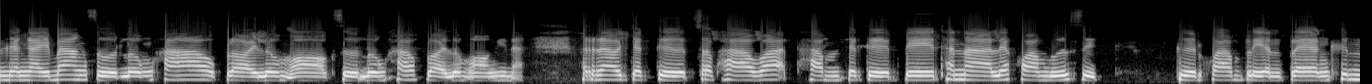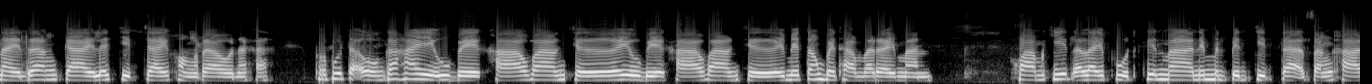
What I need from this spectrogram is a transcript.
ำยังไงบ้างสูดลมเข้า ปล่อยลมออก สูดลมเข้า ปล่อยลมออกนี่นะเราจะเกิดสภาวะธรรมจะเกิดเวทนาและความรู้สึก เกิดความเปลี่ยนแปลงขึ้นในร่างกายและจิตใจของเรานะคะ พระพุทธองค์ก็ให้อุเบกขาวางเฉย อุเบกขาวางเฉย ไม่ต้องไปทำอะไรมัน ความคิดอะไรผุดขึ้นมานี่มันเป็นจิตตะสังขาร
